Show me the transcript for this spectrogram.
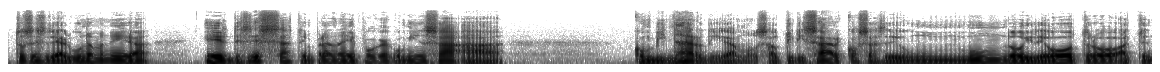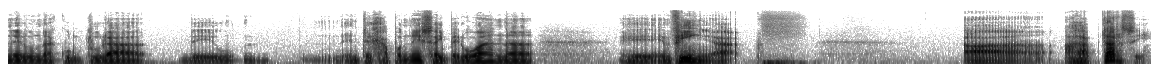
Entonces, de alguna manera, él desde esa temprana época comienza a combinar, digamos, a utilizar cosas de un mundo y de otro, a tener una cultura de entre japonesa y peruana, eh, en fin, a adaptarse.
